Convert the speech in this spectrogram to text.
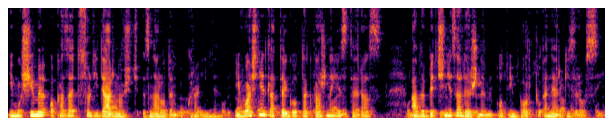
i musimy okazać solidarność z narodem Ukrainy. I właśnie dlatego tak ważne jest teraz, aby być niezależnym od importu energii z Rosji.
